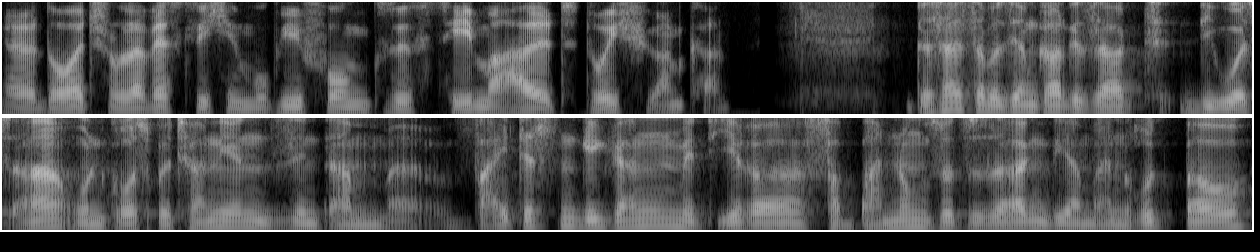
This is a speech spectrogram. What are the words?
äh, deutschen oder westlichen Mobilfunksysteme halt durchführen kann. Das heißt aber, Sie haben gerade gesagt, die USA und Großbritannien sind am äh, weitesten gegangen mit ihrer Verbannung sozusagen. Die haben einen Rückbau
